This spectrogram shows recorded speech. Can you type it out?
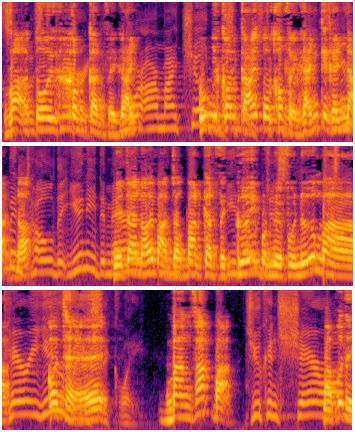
vợ tôi không cần phải gánh, cũng như con cái tôi không phải gánh cái gánh nặng đó. Người ta nói bạn rằng bạn cần phải cưới một người phụ nữ mà có thể mang vác bạn. Bạn có thể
